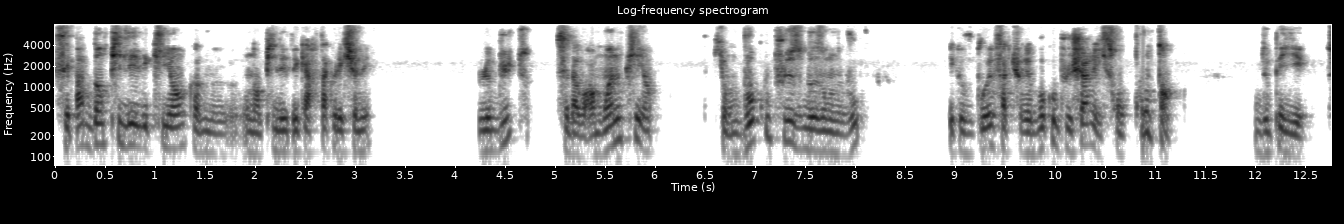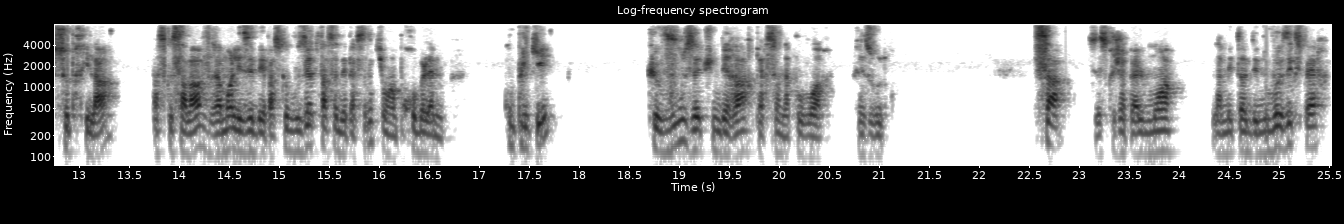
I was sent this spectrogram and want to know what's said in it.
C'est pas d'empiler les clients comme on empilait des cartes à collectionner. Le but, c'est d'avoir moins de clients qui ont beaucoup plus besoin de vous et que vous pouvez facturer beaucoup plus cher et ils seront contents de payer ce prix-là parce que ça va vraiment les aider, parce que vous êtes face à des personnes qui ont un problème compliqué que vous êtes une des rares personnes à pouvoir résoudre. Ça, c'est ce que j'appelle moi la méthode des nouveaux experts,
